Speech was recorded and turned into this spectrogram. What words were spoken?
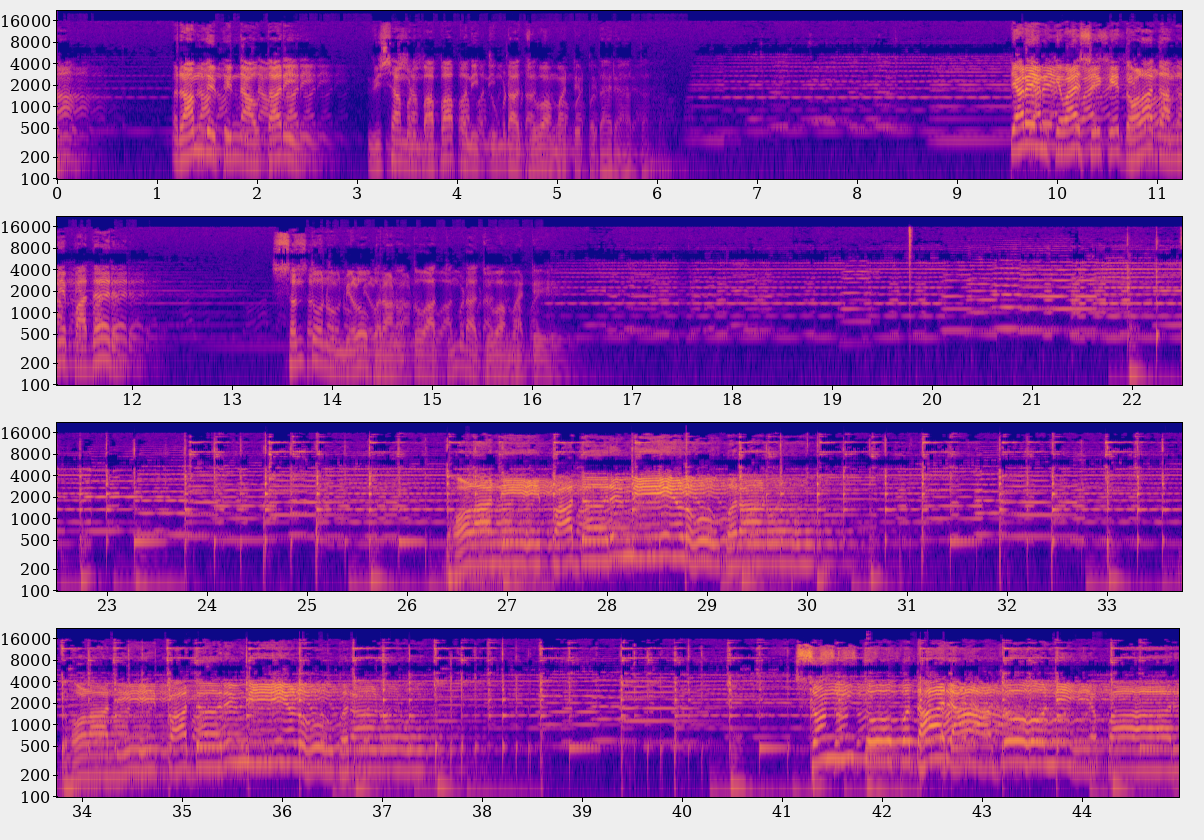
રામદેવ પીરના અવતારી વિશામણ બાપા પણ તુમડા જોવા માટે પધાર્યા હતા. ત્યારે એમ કહેવાય છે કે ધોળા ગામને પાદર સંતોનો મેળો ભરાણો તો આ તુમડા જોવા માટે. ધોળાને પાદર મેળો ભરાણો ધોળાને પાદર મેળો ભરાણો સંતો પધાર્યા જોને અપાર.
